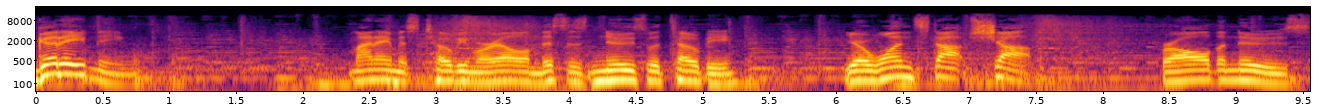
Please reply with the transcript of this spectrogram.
Good evening. My name is Toby Morrell, and this is News with Toby, your one stop shop for all the news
